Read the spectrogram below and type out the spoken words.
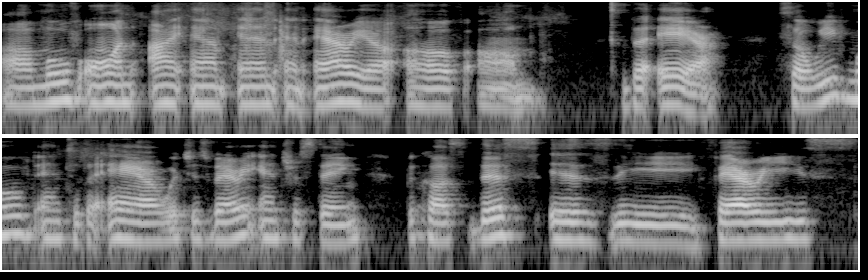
uh, move on. I am in an area of um, the air. So we've moved into the air, which is very interesting because this is the fairies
